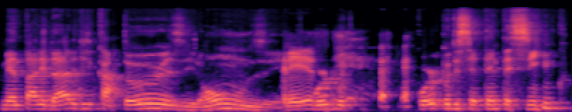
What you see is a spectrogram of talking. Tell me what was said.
Mentalidade de 14, 11. 13. Corpo, corpo de 75.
